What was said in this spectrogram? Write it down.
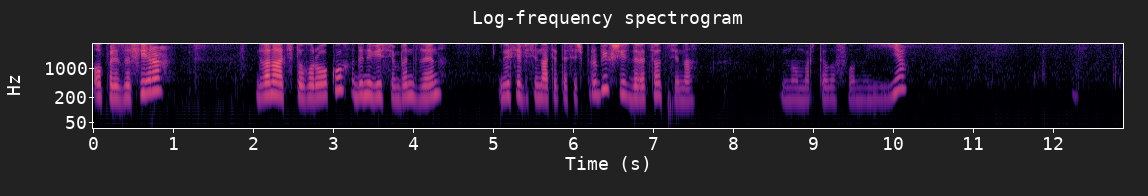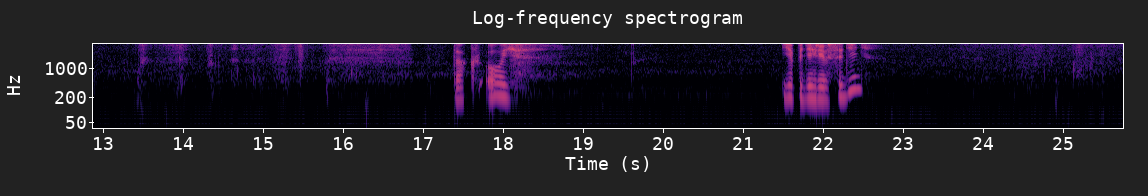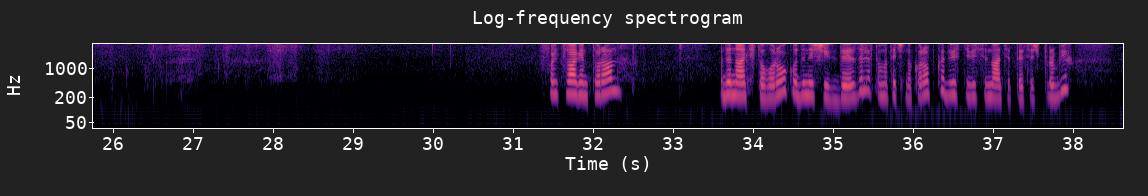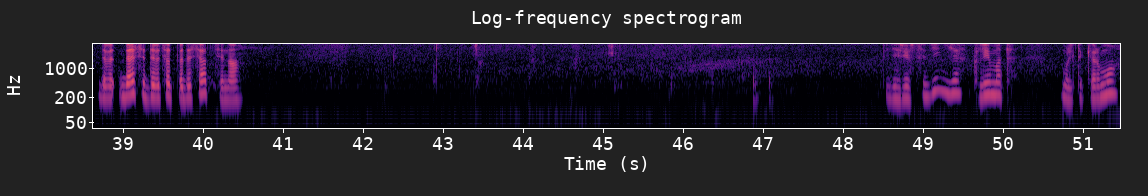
Opel Zafira 12-го року, 1,8 бензин, 218 тисяч пробіг, 6900 ціна. Номер телефону є. Так, ой. Я підігрів сидінь. Volkswagen Touran 11-го року, 1,6 дизель, автоматична коробка, 218 тисяч пробіг, 10 950 ціна. Підігрів сидінь є, клімат, мультикермо.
